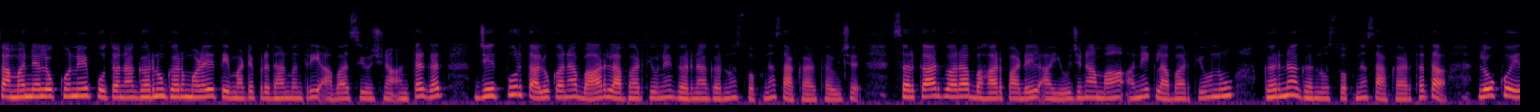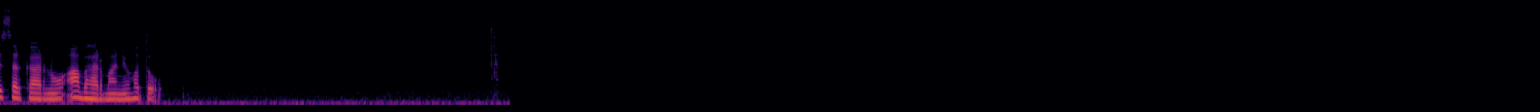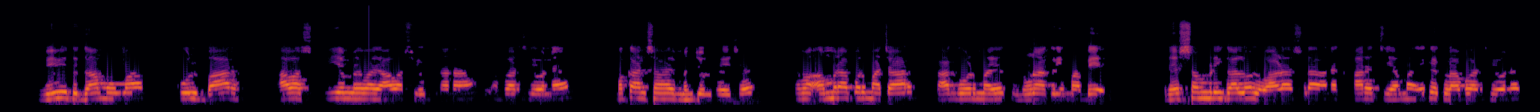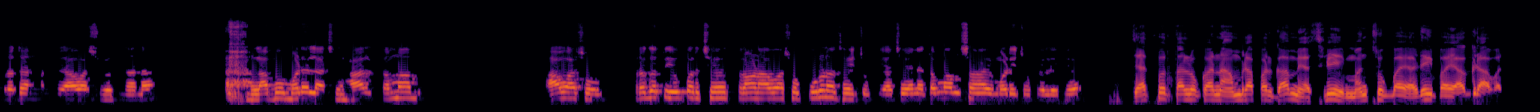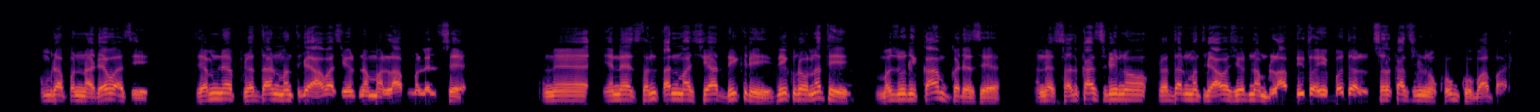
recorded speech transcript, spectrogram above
સામાન્ય લોકોને પોતાના ઘરનું ઘર મળે તે માટે પ્રધાનમંત્રી આવાસ યોજના અંતર્ગત જેતપુર તાલુકાના બાર લાભાર્થીઓને ઘરના ઘરનું સ્વપ્ન સાકાર થયું છે. સરકાર દ્વારા બહાર પાડેલ આ યોજનામાં અનેક લાભાર્થીઓનું ઘરના ઘરનું સ્વપ્ન સાકાર થતાં લોકોએ સરકારનો આભાર માન્યો હતો. વિવિધ ગામોમાં કુલ બાર આવાસ પીએમએવાય આવાસ યોજનાના લાભાર્થીઓને મકાન સહાય મંજૂર થઈ છે. એમાં અમરાપરમાં ચાર કાગોડમાં એક, લુણાગરીમાં બે, રેશમડી ગાલોલ, વાડાસડા અને ખારચિયામાં એક એક લાભાર્થીઓને પ્રધાનમંત્રી આવાસ યોજનાના લાભો મળેલા છે. હાલ તમામ આવાસો પ્રગતિ ઉપર છે. ત્રણ આવાસો પૂર્ણ થઈ ચૂક્યા છે અને તમામ સહાય મળી ચૂકેલી છે. જેતપુર તાલુકાના અમરાપર ગામે શ્રી મનસુખભાઈ હરિભાઈ અગ્રાવત અમરાપરના રહેવાસી, જેમને પ્રધાનમંત્રી આવાસ યોજનામાં લાભ મળેલ છે. અને એને સંતાનમાં ચાર દીકરી, દીકરો નથી, મજૂરી કામ કરે છે. અને સરકારશ્રીનો પ્રધાનમંત્રી આવાસ યોજનામાં લાભ દીધો, એ બદલ સરકારશ્રીનો ખૂબ ખૂબ આભાર.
